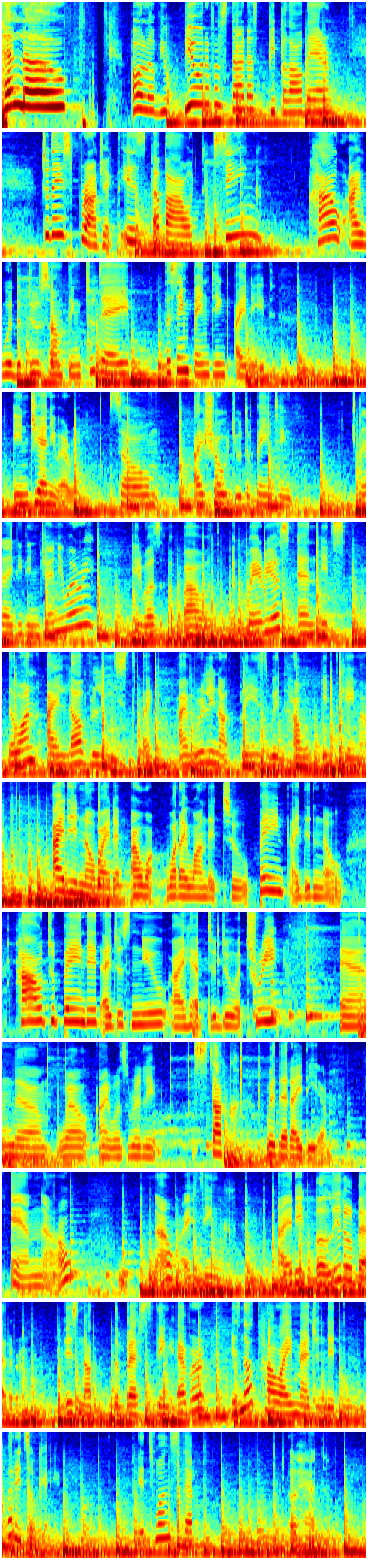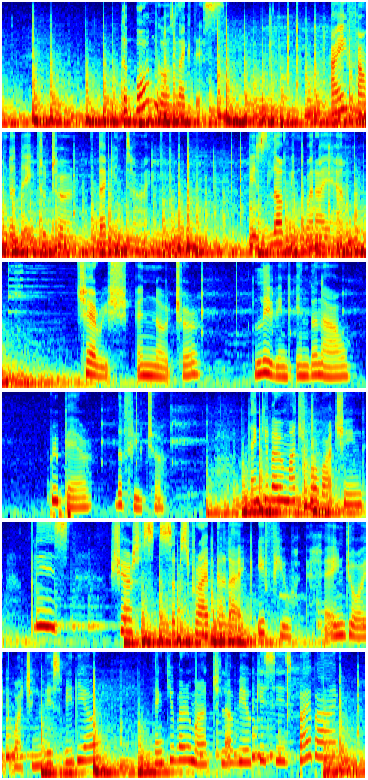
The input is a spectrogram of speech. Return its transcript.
Hello, all of you beautiful Stardust people out there. Today's project is about seeing how I would do something today, the same painting I did in January. So I showed you the painting that I did in January. It was about Aquarius and it's the one I love least. Like I'm really not pleased with how it came out. I didn't know what I, what I wanted to paint. I didn't know how to paint it. I just knew I had to do a tree, and um, well, I was really stuck with that idea. And now, now I think I did a little better. It's not the best thing ever. It's not how I imagined it, but it's okay. It's one step poem goes like this I found a day to turn back in time. Is loving what I am, cherish and nurture, living in the now, prepare the future. Thank you very much for watching. Please share, subscribe, and like if you enjoyed watching this video. Thank you very much. Love you. Kisses. Bye bye.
